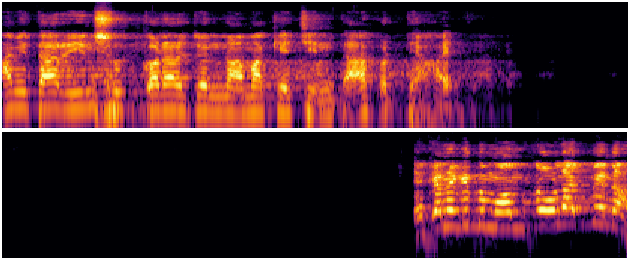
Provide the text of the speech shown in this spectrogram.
আমি তার ঋণ শোধ করার জন্য আমাকে চিন্তা করতে হয়। এখানে কিন্তু মন্ত্রও লাগবে না।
